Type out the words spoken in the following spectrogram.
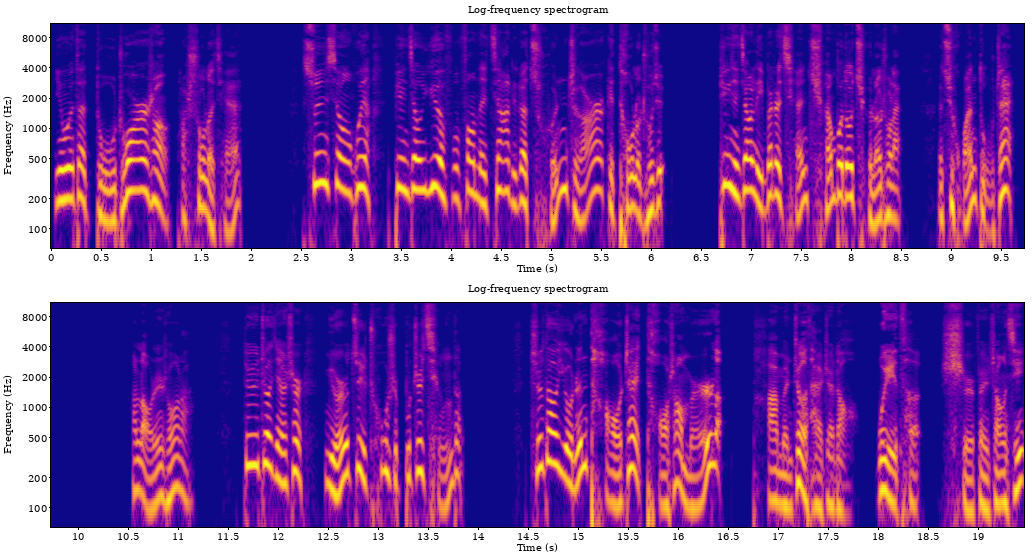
因为在赌桌上他输了钱，孙向辉啊便将岳父放在家里的存折给偷了出去。并且将里边的钱全部都取了出来，去还赌债。啊，老人说了，对于这件事女儿最初是不知情的，直到有人讨债讨上门了，他们这才知道，为此十分伤心。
